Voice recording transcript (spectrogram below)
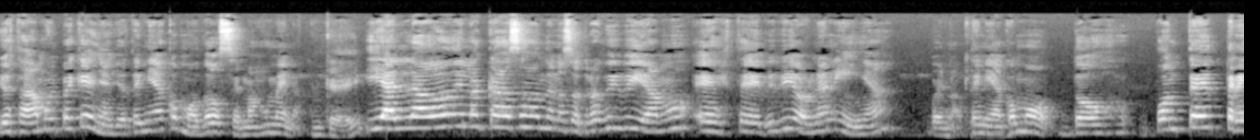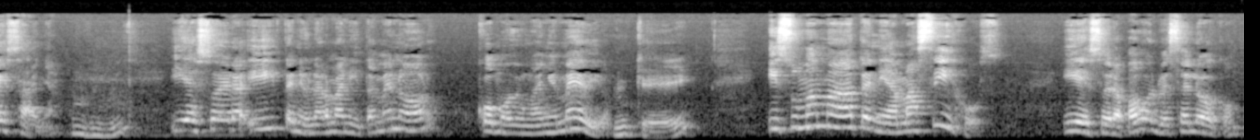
Yo estaba muy pequeña, yo tenía como 12 más o menos. Ok. Y al lado de la casa donde nosotros vivíamos, este, vivía una niña, bueno, tenía como dos, ponte tres años. Y eso era, y tenía una hermanita menor, como de un año y medio. Ok. Y su mamá tenía más hijos. Y eso era para volverse loco.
